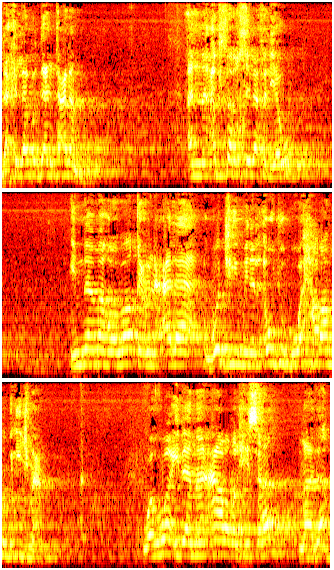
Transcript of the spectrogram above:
لكن لا بد أن تعلم أن أكثر الخلاف اليوم إنما هو واقع على وجه من الأوجه هو حرام بالإجماع وهو إذا ما عارض الحساب ماذا؟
